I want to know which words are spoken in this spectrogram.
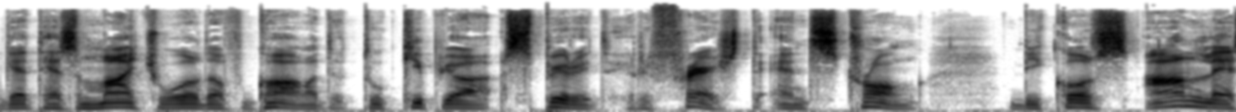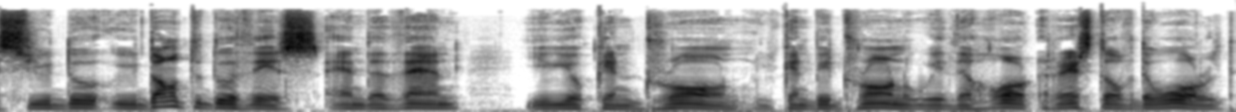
Get as much word of God to keep your spirit refreshed and strong because unless you do you don't do this and then you, you can drawn you can be drawn with the whole rest of the world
